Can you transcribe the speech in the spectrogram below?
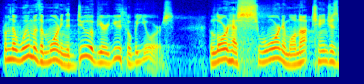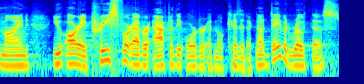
From the womb of the morning, the dew of your youth will be yours. The Lord has sworn and will not change his mind. You are a priest forever after the order of Melchizedek. Now, David wrote this,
